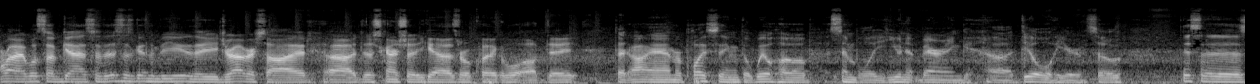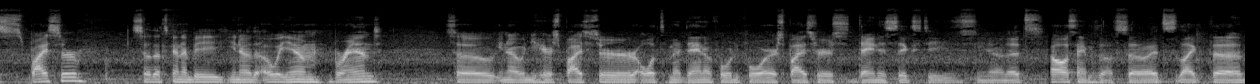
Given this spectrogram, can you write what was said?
All right, what's up guys? So this is gonna be the driver side. Uh, just gonna show you guys real quick a little update that I am replacing the wheel hub assembly unit bearing uh, deal here. So this is Spicer. So that's gonna be, you know, the OEM brand. So, you know, when you hear Spicer, Ultimate Dana 44, Spicer's Dana 60s, you know, that's all the same stuff. So it's like the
